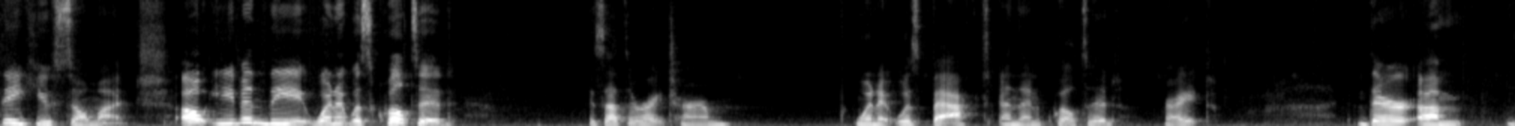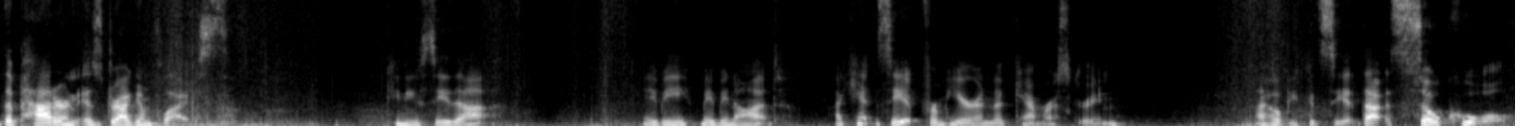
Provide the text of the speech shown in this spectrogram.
Thank you so much. Oh, even the, when it was quilted, is that the right term? When it was backed and then quilted, right? There, um, the pattern is dragonflies. Can you see that? Maybe, maybe not. I can't see it from here in the camera screen. I hope you could see it. That is so cool.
